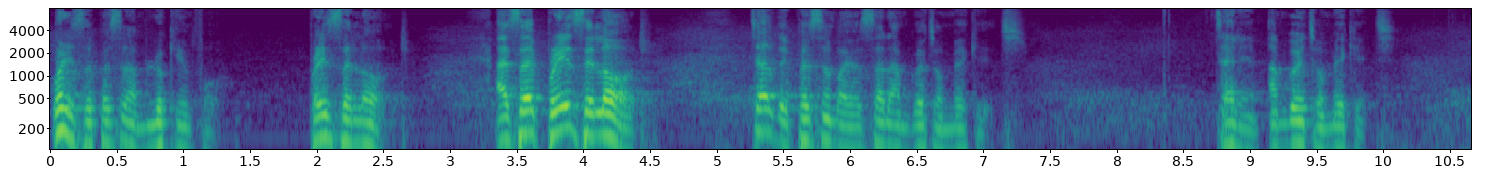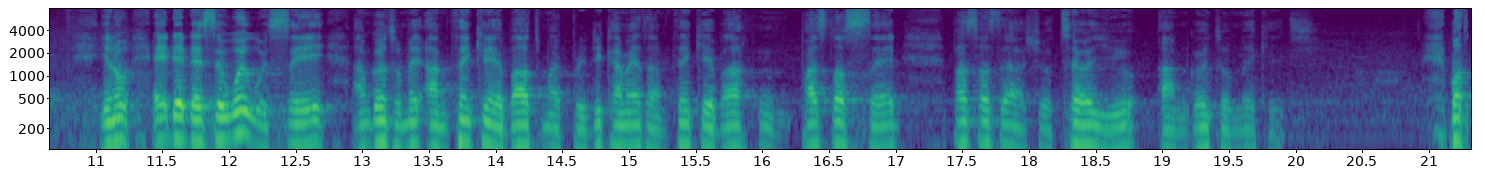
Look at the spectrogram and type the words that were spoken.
What is the person I'm looking for? Praise the Lord. I said, praise the Lord. Tell the person by your side, I'm going to make it. Tell him, I'm going to make it. You know, eh, there's a way we say, I'm going to make, I'm thinking about my predicament. I'm thinking about, hmm, Pastor said, Pastor said, I should tell you, I'm going to make it. But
